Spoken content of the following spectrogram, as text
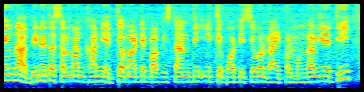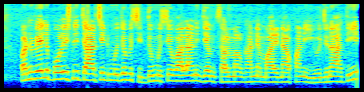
ગેંગના અભિનેતા સલમાન ખાનની હત્યા માટે પાકિસ્તાનથી એક ફોર્ટી સેવન રાઇફલ મંગાવી હતી. પનવેલ પોલીસની ચાર્જશીટ મુજબ સિદ્ધુ મુસેવાલાની જેમ સલમાન ખાનને મારી નાખવાની યોજના હતી.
